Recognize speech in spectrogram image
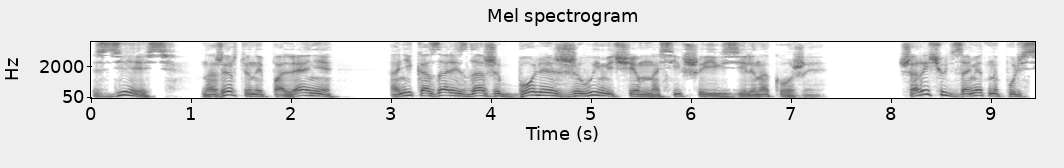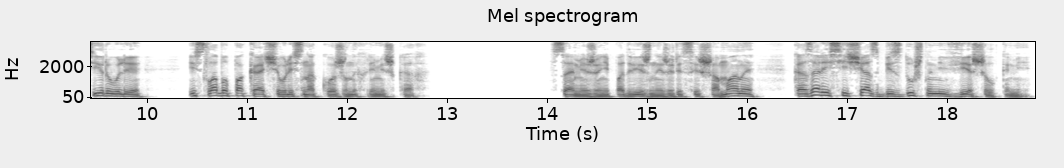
Здесь, на жертвенной поляне, они казались даже более живыми, чем носившие их зеленокожие. Шары чуть заметно пульсировали и слабо покачивались на кожаных ремешках. Сами же неподвижные жрецы-шаманы казались сейчас бездушными вешалками,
